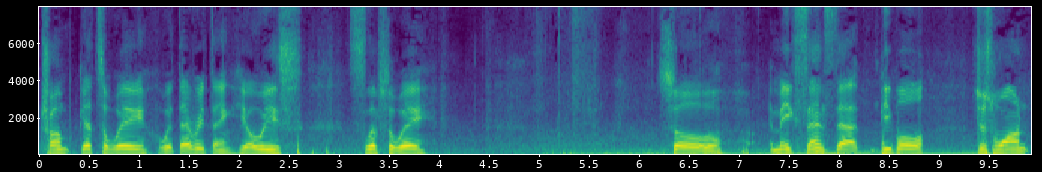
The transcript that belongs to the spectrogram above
Trump gets away with everything. He always slips away. So it makes sense that people just want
